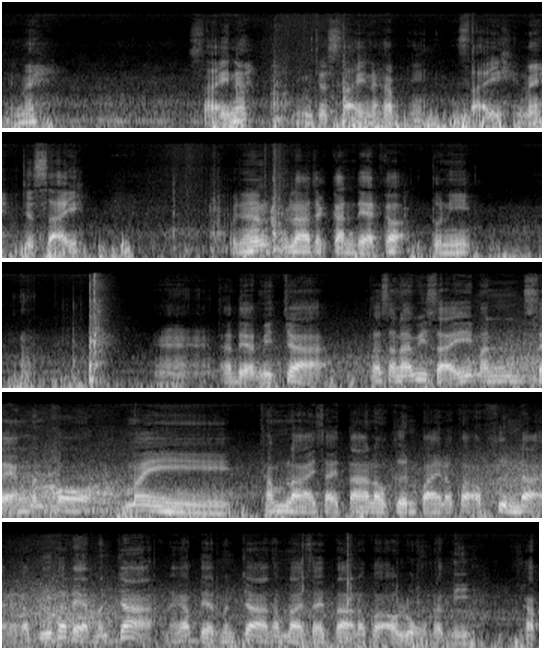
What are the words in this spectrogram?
เห็นไหมใสนะ มันจะใสนะครับนี่ใสเห็นไหมจะใส เพราะฉะนั้นเวลาจะกันแดดก็ตัวนี้ แดดไม่จ้า ทัศนวิสัยมันแสงมันพอไม่ทำลายสายตาเราเกินไปเราก็เอาขึ้นได้นะครับ หรือถ้าแดดมันจ้านะครับ แดดมันจ้าทำลายสายตาเราก็เอาลงแบบนี้ครับ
